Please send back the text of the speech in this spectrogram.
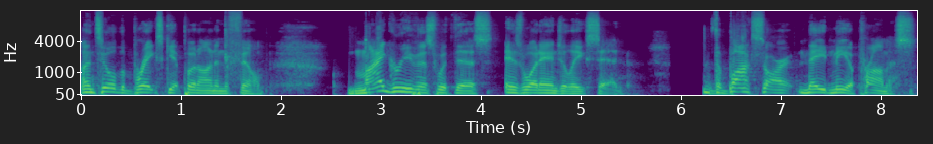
until the breaks get put on in the film. My grievance with this is what Angelique said. The box art made me a promise.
